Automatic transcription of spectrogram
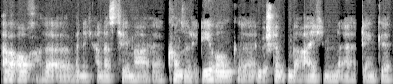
Aber auch wenn ich an das Thema Konsolidierung in bestimmten Bereichen denke,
